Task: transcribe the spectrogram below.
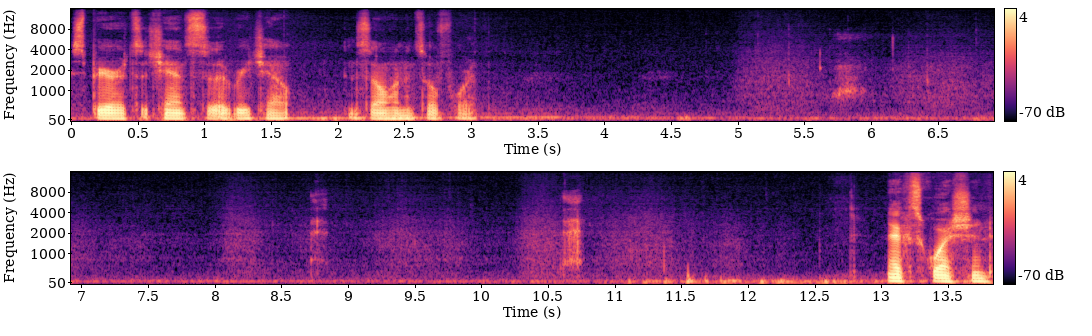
spirits a chance to reach out and so on and so forth. Next question.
